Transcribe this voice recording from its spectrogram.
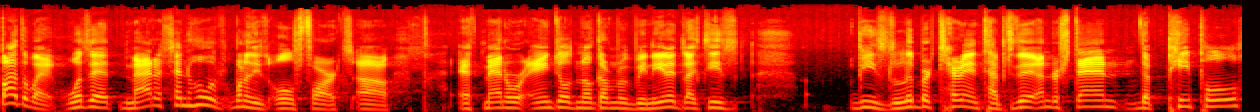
by the way, was it Madison who was one of these old farts? Uh, if men were angels, no government would be needed. Like these these libertarian types. Do they understand the people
